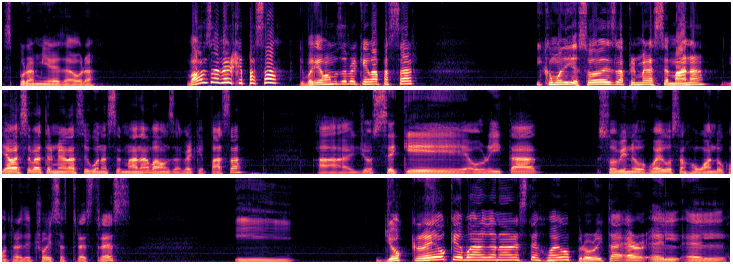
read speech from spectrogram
es pura mierda ahora. Vamos a ver qué pasa. Vamos a ver qué va a pasar. Y como digo, solo es la primera semana. Ya se va a terminar la segunda semana. Vamos a ver qué pasa. Uh, yo sé que ahorita estoy el juego. Están jugando contra Detroit. Es 3-3. Y yo creo que van a ganar este juego. Pero ahorita el, el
